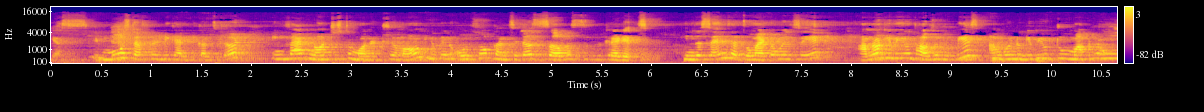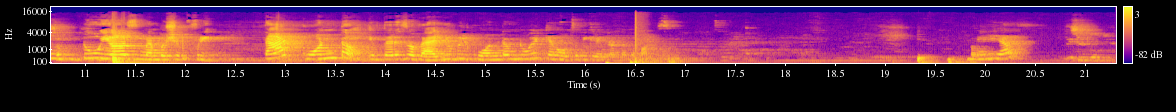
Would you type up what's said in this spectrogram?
Yes, it most definitely can be considered. In fact, not just a monetary amount, you can also consider service credits in the sense that Zomato will say, I'm not giving you thousand rupees, I'm going to give you two, two, two years membership free. That quantum, if there is a valuable quantum to it, can also be claimed under the policy. Anything else?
